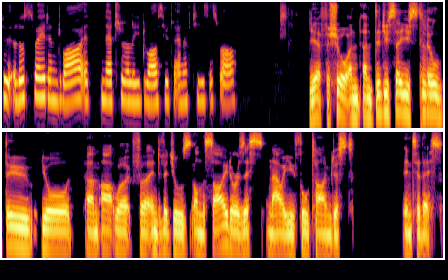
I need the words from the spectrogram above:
to illustrate and draw, it naturally draws you to NFTs as well. Yeah, for sure. And and did you say you still do your um, artwork for individuals on the side, or is this now are you full time just into this?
